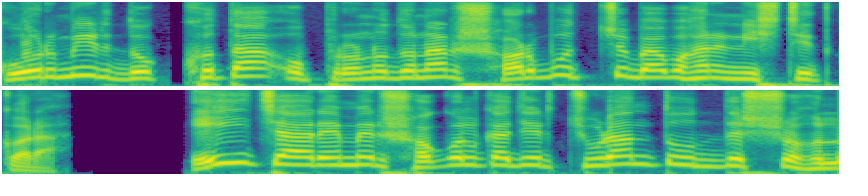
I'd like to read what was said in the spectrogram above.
কর্মীর দক্ষতা ও প্রণোদনার সর্বোচ্চ ব্যবহার নিশ্চিত করা। এই চার এর সকল কাজের চূড়ান্ত উদ্দেশ্য হল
